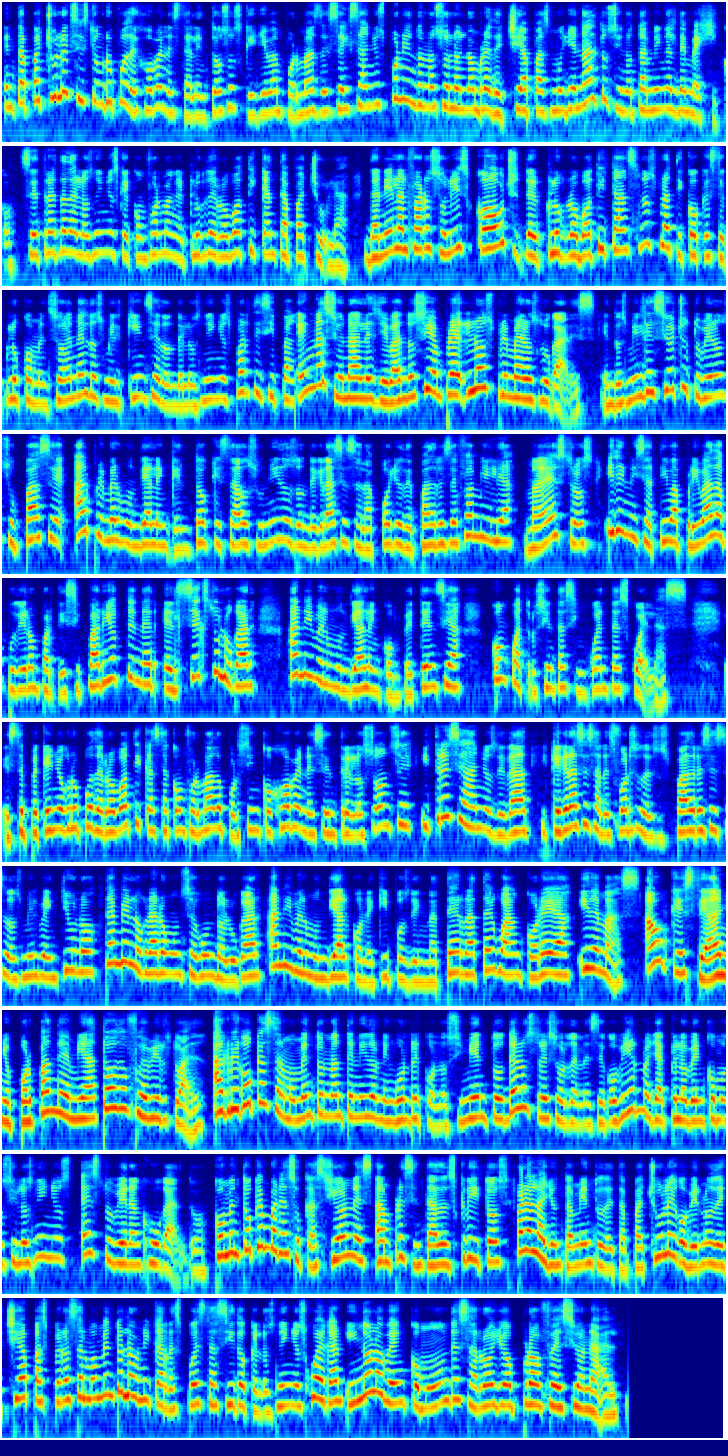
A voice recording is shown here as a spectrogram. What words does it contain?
En Tapachula existe un grupo de jóvenes talentosos que llevan por más de seis años poniendo no solo el nombre de Chiapas muy en alto, sino también el de México. Se trata de los niños que conforman el Club de Robótica en Tapachula. Daniel Alfaro Solís, coach del Club Robotitans, nos platicó que este club comenzó en el 2015, donde los niños participan en nacionales llevando siempre los primeros lugares. En 2018 tuvieron su pase al primer mundial en Kentucky, Estados Unidos, donde gracias al apoyo de padres de familia, maestros y de iniciativa privada pudieron participar y obtener el sexto lugar a nivel mundial en competencia con 450 escuelas. Este pequeño grupo de robótica está conformado por cinco jóvenes entre los 11 y 13 años de edad y que gracias al esfuerzo de sus padres este 2021 también lograron un segundo lugar a nivel mundial con equipos de Inglaterra, Taiwán, Corea y demás. Aunque este año por pandemia todo fue virtual. Agregó que hasta el momento no han tenido ningún reconocimiento de los tres órdenes de gobierno ya que lo ven como si los niños estuvieran jugando. Comentó que en varias ocasiones han presentado escritos para el ayuntamiento de Tapachula y gobierno de Chiapas, pero hasta el momento la única respuesta ha sido que los niños juegan y no lo ven como un desarrollo profesional.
